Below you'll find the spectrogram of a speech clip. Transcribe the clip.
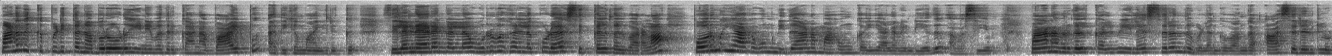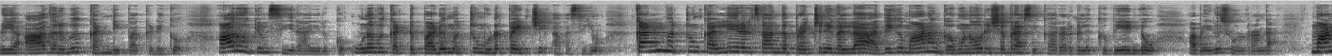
மனதுக்கு பிடித்த நபரோடு இணைவதற்கான வாய்ப்பு அதிகமாக இருக்குது சில நேரங்களில் உறவுகளில் கூட சிக்கல்கள் வரலாம். பொறுமையாகவும் நிதானமாகவும் கையாள வேண்டியது அவசியம். மாணவர்கள் கல்வியில் சிறந்து விளங்குவாங்க. ஆசிரியர்களுடைய ஆதரவு கண்டிப்பாக கிடைக்கும். ஆரோக்கியம் சீராக இருக்கும் உணவு கட்டுப்பாடு மற்றும் உடற்பயிற்சி அவசியம். கண் மற்றும் கல்லீரல் சார்ந்த பிரச்சனைகளில் அதிகமான கவனம் ரிஷபராசிக்காரர்களுக்கு வேண்டும் அப்படின்னு சொல்கிறாங்க மன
